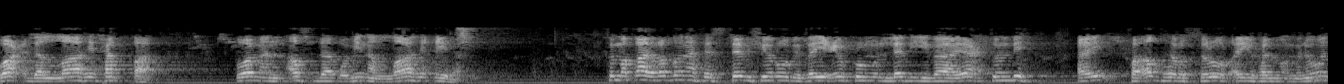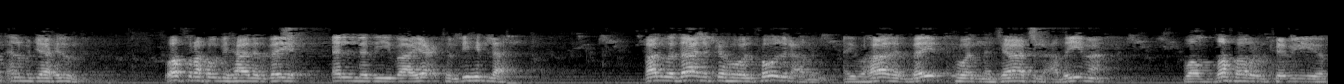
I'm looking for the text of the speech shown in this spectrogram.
وعد الله حقا ومن أصدق من الله قيلا. ثم قال ربنا فاستبشروا ببيعكم الذي بايعتم به أي فأظهروا السرور أيها المؤمنون المجاهدون. وافرحوا بهذا البيع الذي بايعتم به الله. قال وذلك هو الفوز العظيم. أي وهذا البيع هو النجاة العظيمة والظفر الكبير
